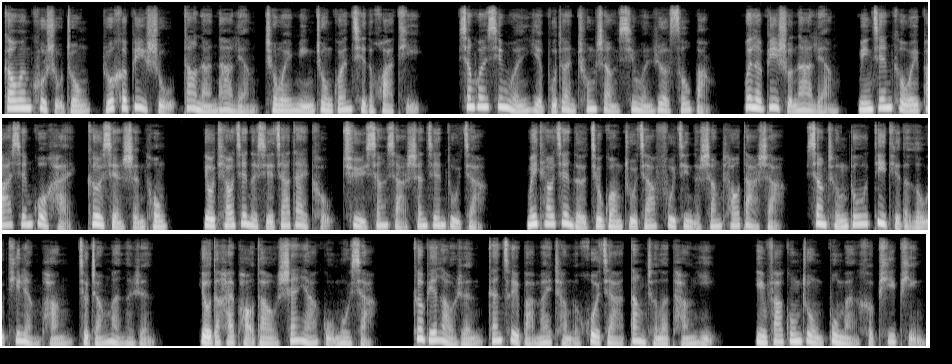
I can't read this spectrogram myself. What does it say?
高温酷暑中如何避暑、到哪纳凉，成为民众关切的话题。相关新闻也不断冲上新闻热搜榜。为了避暑纳凉，民间可谓八仙过海，各显神通。有条件的携家带口去乡下山间度假，没条件的就逛住家附近的商超大厦。像成都地铁的楼梯两旁就长满了人，有的还跑到山崖古墓下。个别老人干脆把卖场的货架当成了躺椅，引发公众不满和批评。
